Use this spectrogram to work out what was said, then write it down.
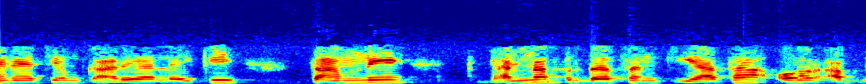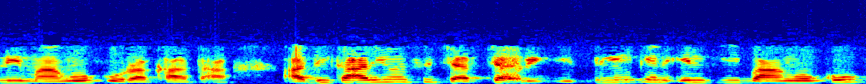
एनएचएम कार्यालय के सामने धरना प्रदर्शन किया था और अपनी मांगों को रखा था। अधिकारियों से चर्चा भी की थी, लेकिन इनकी मांगों को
